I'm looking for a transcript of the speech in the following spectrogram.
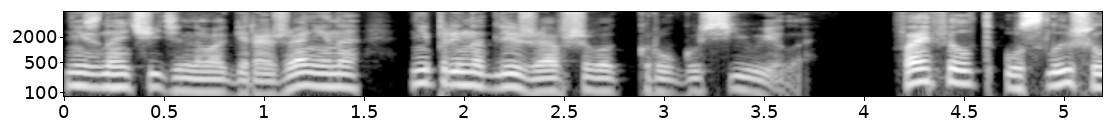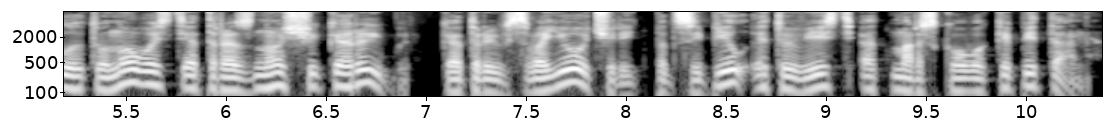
незначительного горожанина, не принадлежавшего к кругу Сьюилла. Файфилд услышал эту новость от разносчика рыбы, который, в свою очередь, подцепил эту весть от морского капитана.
